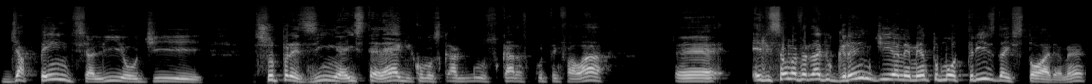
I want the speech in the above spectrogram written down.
de apêndice ali, ou de surpresinha, easter egg, como os, os caras curtem falar, é, eles são, na verdade, o grande elemento motriz da história, né?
